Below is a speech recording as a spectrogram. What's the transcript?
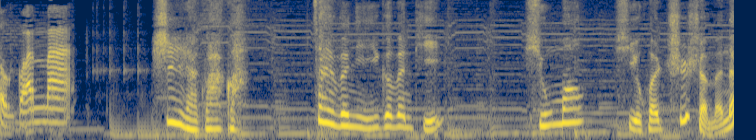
有关吗？是啊，呱呱。再问你一个问题：熊猫喜欢吃什么呢？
